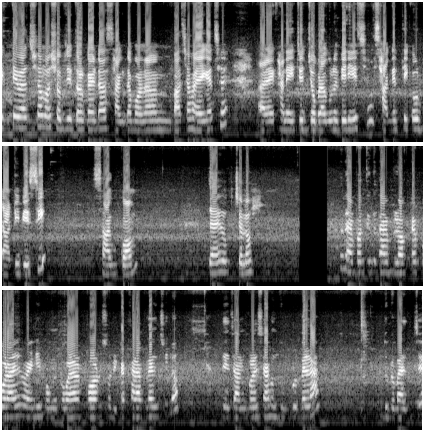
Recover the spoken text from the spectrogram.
দেখতে পাচ্ছ, আমার সবজির তরকারিটা, শাকটা বনা বাছা হয়ে গেছে। আর এখানে এই যে জোবড়াগুলো বেরিয়েছে, শাকের থেকেও ডাঁটি বেশি, শাক কম। যাই হোক, চলো। তারপর থেকে তার ব্লগটা করাই হয়নি বমি করার পর শরীরটা খারাপ লাগছিল। তো চান করেছে এখন দুপুরবেলা, দুটো বাজছে।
